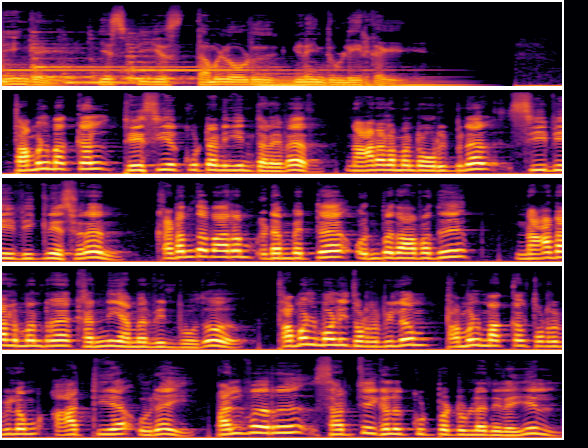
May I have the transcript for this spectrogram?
நீங்கள் எஸ்பிஎஸ் தமிழோடு இணைந்துள்ளீர்கள். தமிழ் மக்கள் தேசிய கூட்டணியின் தலைவர் நாடாளுமன்ற உறுப்பினர் சி வி விக்னேஸ்வரன் கடந்த வாரம் இடம்பெற்ற ஒன்பதாவது நாடாளுமன்ற கன்னி அமர்வின் போது தமிழ் மொழி தொடர்பிலும் தமிழ் மக்கள் தொடர்பிலும் ஆற்றிய உரை பல்வேறு சர்ச்சைகளுக்குட்பட்டுள்ள நிலையில்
